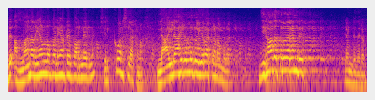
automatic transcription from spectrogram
ഇത് അള്ളാൻ അറിയാനുള്ള പണിയാട്ടെ പറഞ്ഞു തരുന്നത് ശരിക്കും മനസ്സിലാക്കണം. ലായിലാഹിലുള്ള ക്ലിയർ ആക്കണം ജിഹാദ് എത്ര തരമുണ്ട്? രണ്ട് തരം.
